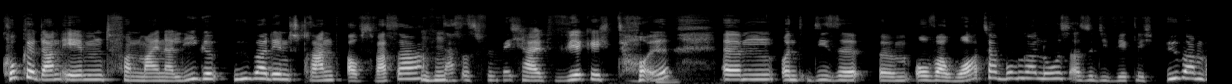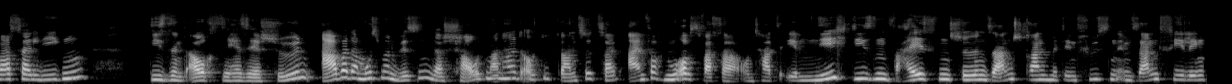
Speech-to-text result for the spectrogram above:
gucke dann eben von meiner Liege über den Strand aufs Wasser. Mhm. Das ist für mich halt wirklich toll. Mhm. Ähm, und diese ähm, Overwater Bungalows, also die wirklich überm Wasser liegen, die sind auch sehr, sehr schön. Aber da muss man wissen, da schaut man halt auch die ganze Zeit einfach nur aufs Wasser und hat eben nicht diesen weißen, schönen Sandstrand mit den Füßen im Sandfeeling.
